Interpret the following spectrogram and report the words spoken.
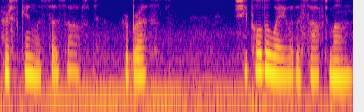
Her skin was so soft, her breasts. She pulled away with a soft moan.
